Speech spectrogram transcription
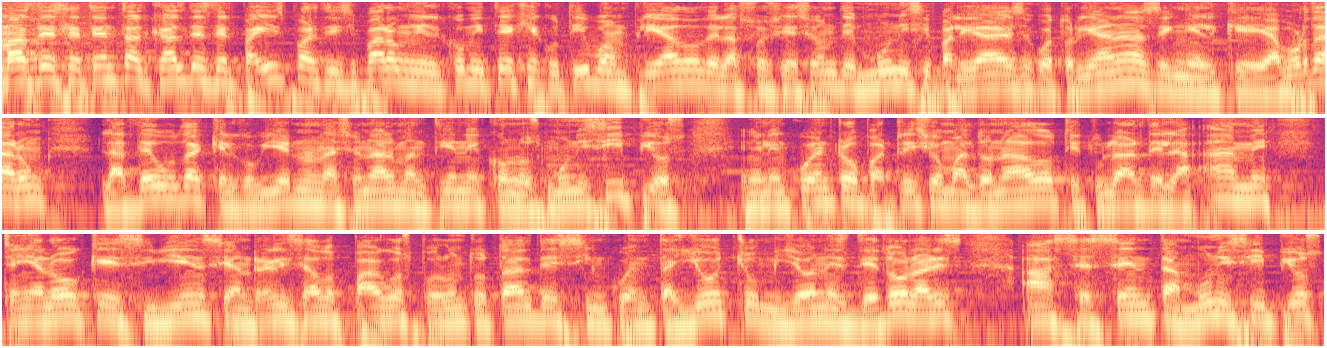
Más de 70 alcaldes del país participaron en el Comité Ejecutivo Ampliado de la Asociación de Municipalidades Ecuatorianas en el que abordaron la deuda que el gobierno nacional mantiene con los municipios. En el encuentro, Patricio Maldonado, titular de la AME, señaló que si bien se han realizado pagos por un total de 58 millones de dólares a 60 municipios,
